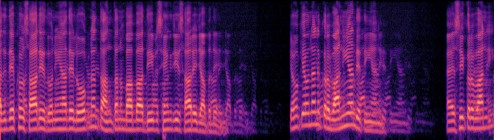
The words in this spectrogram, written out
ਅੱਜ ਦੇਖੋ ਸਾਰੇ ਦੁਨੀਆ ਦੇ ਲੋਕ ਨਾ ਧੰਨ ਧੰਨ ਬਾਬਾ ਦੀਪ ਸਿੰਘ ਜੀ ਸਾਰੇ ਜਪਦੇ ਨੇ। ਕਿਉਂਕਿ ਉਹਨਾਂ ਨੇ ਕੁਰਬਾਨੀਆਂ ਦਿੱਤੀਆਂ ਨੇ। ਐਸੀ ਕੁਰਬਾਨੀ।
